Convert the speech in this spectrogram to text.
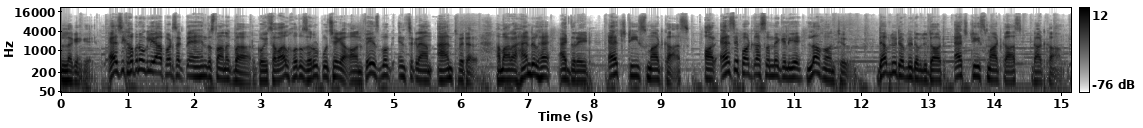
लगेंगे। ऐसी खबरों के लिए आप पढ़ सकते हैं हिंदुस्तान अखबार। कोई सवाल हो तो ज़रूर पूछेगा on Facebook Instagram and Twitter हमारा हैंडल है एट और ऐसे पॉडकास्ट सुनने के लिए लॉग ऑन टू www.htsmartcast.com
